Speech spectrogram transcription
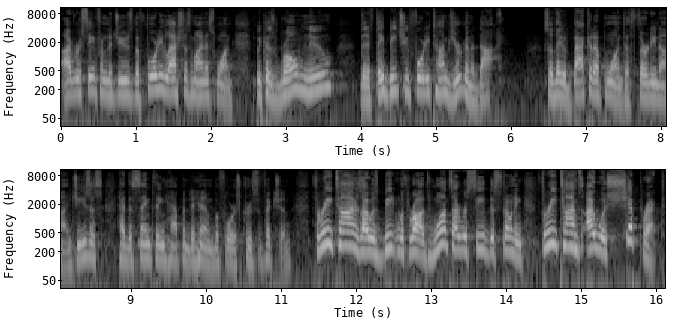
I've received from the Jews the 40 lashes minus one because Rome knew that if they beat you 40 times, you're going to die. So they would back it up one to 39. Jesus had the same thing happen to him before his crucifixion. Three times I was beaten with rods. Once I received a stoning. Three times I was shipwrecked.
